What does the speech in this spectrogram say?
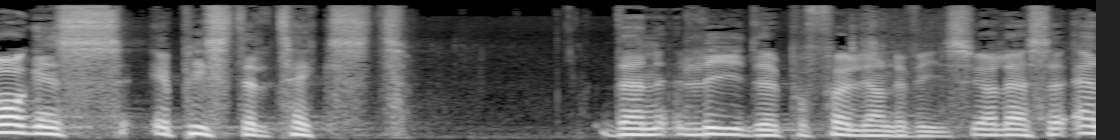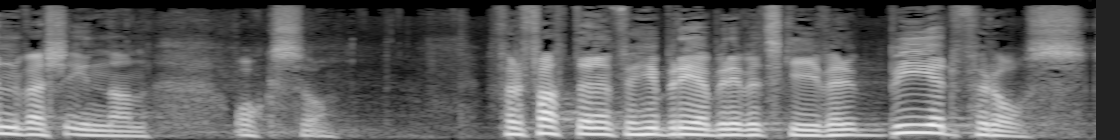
Dagens episteltext den lyder på följande vis. Jag läser en vers innan också. Författaren för Hebreerbrevet skriver Bed för oss,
